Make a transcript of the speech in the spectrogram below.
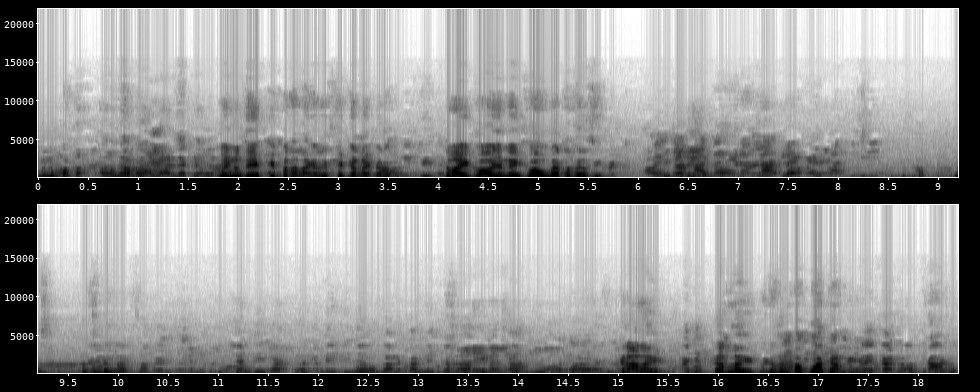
ਮੈਨੂੰ ਪਤਾ ਮੈਂ ਪਤਾ ਤਾਂ ਮੈਨੂੰ। ਨਾਲ ਲੈ ਕੇ ਆਉਂਦਾ ਮੈਨੂੰ ਦੇਖ ਕੇ ਪਤਾ ਲੱਗਾ ਵੀ ਫਿਕਰ ਨਾ ਕਰੋ। ਦਵਾਈ ਖਵਾਓ ਜੇ ਨਹੀਂ ਖਵਾਊਗਾ ਤਾਂ ਫਿਰ ਅਸੀਂ ਬੈਠੇ। ਚੰਡੀਗੜ੍ਹ ਤੋਂ ਲੈ ਲਈ ਜਾਓ ਗੱਲ ਕਰਨੀ ਚੱਲਾਂਗੇ ਸ਼ਾਮ ਨੂੰ ਕਰਾ ਲਾਂਗੇ। ਕਰ ਲਾਂਗੇ ਕੋਈ। ਹੁਣ ਬਾਪੂ ਆ ਕਰ ਲਈਏ। ਕਰ ਲਓ ਸ਼ਾਮ ਨੂੰ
